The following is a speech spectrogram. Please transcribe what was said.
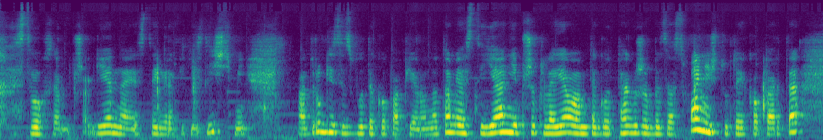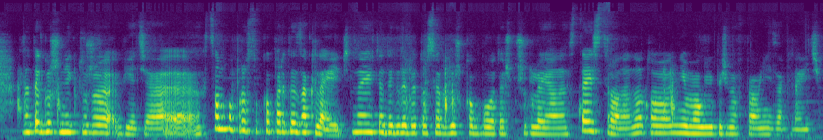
z dwóch serduszek. Jedno jest z tej grafiki z liśćmi, a drugie ze złotego papieru. Natomiast ja nie przyklejałam tego tak, żeby zasłonić tutaj kopertę, dlatego że niektórzy, wiecie, e, chcą po prostu kopertę zakleić. No i wtedy, gdyby to serduszko było też przyklejone z tej strony, no to nie moglibyśmy w pełni zakleić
